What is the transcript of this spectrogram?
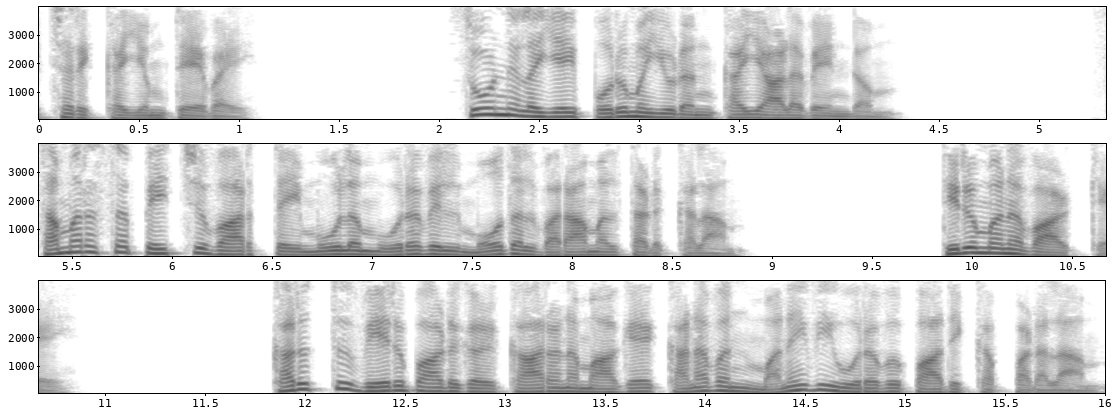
எச்சரிக்கையும் தேவை. சூழ்நிலையை பொறுமையுடன் கையாள வேண்டும். சமரச பேச்சுவார்த்தை மூலம் உறவில் மோதல் வராமல் தடுக்கலாம். திருமண வாழ்க்கை. கருத்து வேறுபாடுகள் காரணமாக கணவன் மனைவி உறவு பாதிக்கப்படலாம்.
